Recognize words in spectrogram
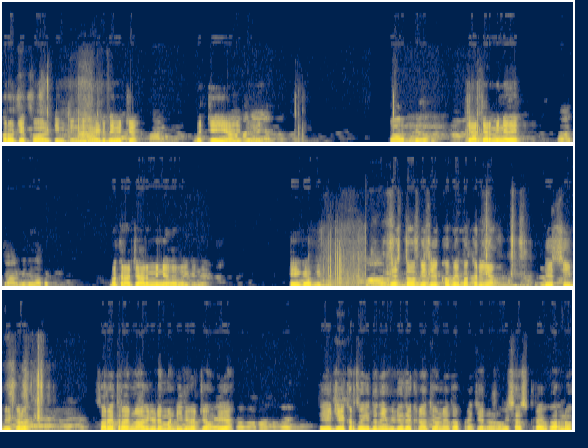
ਕਰੋ ਚੈੱਕ ਕੁਆਲਿਟੀ ਵੀ ਚੰਗੀ ਹਾਈਟ ਦੇ ਵਿੱਚ ਬੱਚੇ ਹੀ ਆ ਜੀ ਦੋਨੇ। 4 ਮਹੀਨੇ ਦਾ। ਚਾਰ ਚਾਰ ਮਹੀਨੇ ਦੇ? ਨਾ 4 ਮਹੀਨੇ ਦਾ ਵੱਡੀ। ਬੱਕਰਾ 4 ਮਹੀਨਿਆਂ ਦਾ ਬਾਈ ਕਹਿੰਦੇ। ਠੀਕ ਆ ਬਈ। ਇਸ ਤੋਂ ਅੱਗੇ ਦੇਖੋ ਬਈ ਬੱਕਰੀਆਂ ਦੇਸੀ ਬੀਟਲ। ਸਾਰੇ ਤਰ੍ਹਾਂ ਦੇ ਨਾਗ ਜਿਹੜੇ ਮੰਡੀ ਦੇ ਵਿੱਚ ਆਉਂਦੇ ਆ। ਤੇ ਜੇਕਰ ਤੁਸੀਂ ਇਦਾਂ ਦੀ ਵੀਡੀਓ ਦੇਖਣਾ ਚਾਹੁੰਦੇ ਹੋ ਤਾਂ ਆਪਣੇ ਚੈਨਲ ਨੂੰ ਵੀ ਸਬਸਕ੍ਰਾਈਬ ਕਰ ਲਓ।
